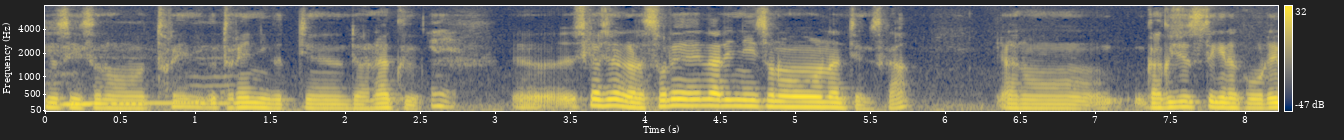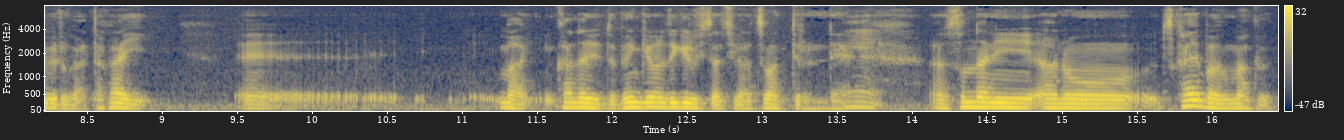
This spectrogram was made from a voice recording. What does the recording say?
要するにそのトレーニングトレーニングっていうのではなく、ええ、しかしながらそれなりにそのなんていうんですかあの学術的なこうレベルが高い、えー、まあ簡単に言うと勉強のできる人たちが集まってるんで、ええ、そんなにあの使えばうまく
